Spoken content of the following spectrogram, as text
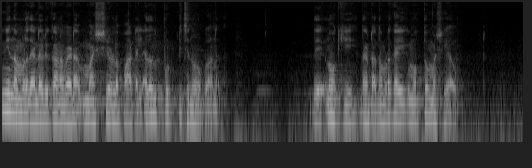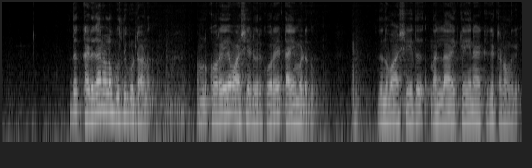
ഇനി നമ്മൾ വേണ്ട ഒരു കണവയുടെ മഷിയുള്ള പാട്ടിൽ അതൊന്ന് പൊട്ടിച്ച് നോക്കുകയാണ് നോക്കി കേട്ടോ നമ്മുടെ കൈക്ക് മൊത്തം മഷിയാവും. ഇത് കഴുകാനുള്ള ബുദ്ധിമുട്ടാണ്. നമ്മൾ കുറേ വാഷ് ചെയ്യേണ്ടി വരും കുറേ ടൈം എടുക്കും. ഇതൊന്ന് വാഷ് ചെയ്ത് നല്ലതായി ക്ലീനാക്കി കിട്ടണമെങ്കിൽ.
